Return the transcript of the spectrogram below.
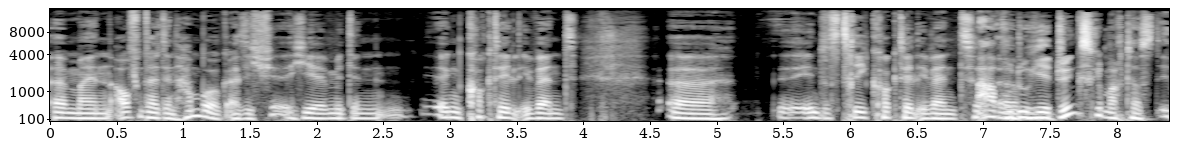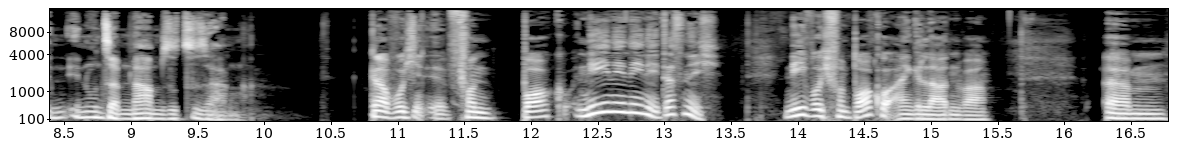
äh, meinen Aufenthalt in Hamburg, als ich hier mit den irgendein Cocktail-Event, äh, Industrie-Cocktail-Event. Ah, wo ähm, du hier Drinks gemacht hast, in, in unserem Namen sozusagen. Genau, wo ich äh, von Borko, nee, nee, nee, nee, das nicht. Nee, wo ich von Borko eingeladen war. Ähm,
